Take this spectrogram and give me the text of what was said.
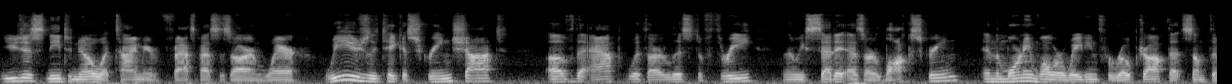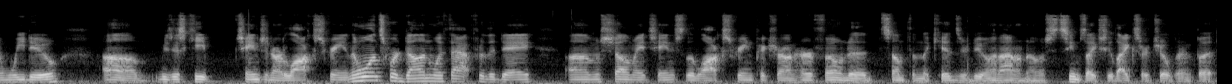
you just need to know what time your fast passes are and where. We usually take a screenshot of the app with our list of three, and then we set it as our lock screen in the morning while we're waiting for rope drop. That's something we do. Um, we just keep changing our lock screen. And then once we're done with that for the day, um, Michelle may change the lock screen picture on her phone to something the kids are doing. I don't know. It seems like she likes her children, but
